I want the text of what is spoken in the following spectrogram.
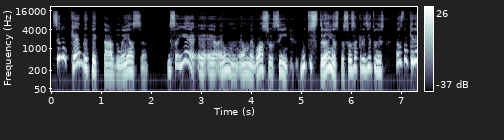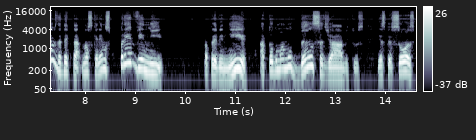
Você não quer detectar a doença? Isso aí é, é, é, é, um, é um negócio assim muito estranho, as pessoas acreditam nisso. Nós não queremos detectar, nós queremos prevenir. Para prevenir, há toda uma mudança de hábitos. E as pessoas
